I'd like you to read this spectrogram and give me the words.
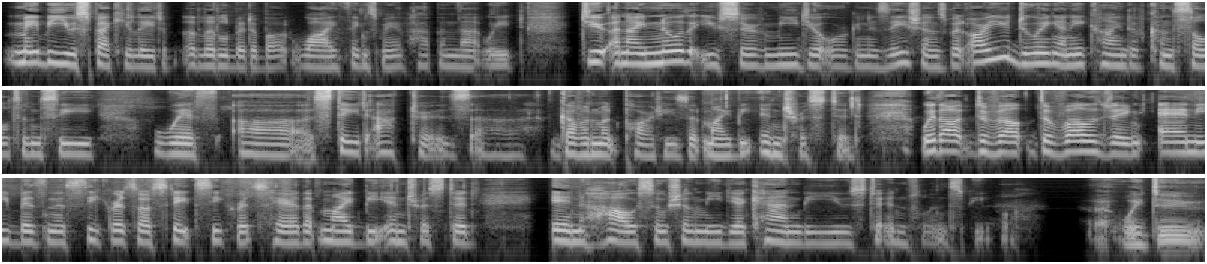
maybe you speculate a little bit about why things may have happened that way. Do you, and I know that you serve media organizations, but are you doing any kind of consultancy with uh, state actors, uh, government parties that might be interested, without divulging any business secrets or state secrets here that might be interested in how social media can be used to influence people? Uh, we do.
